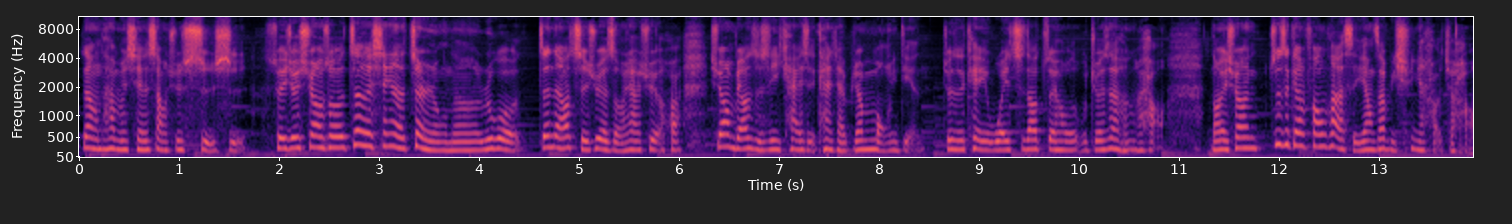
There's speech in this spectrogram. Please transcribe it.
让他们先上去试试，所以就希望说这个新的阵容呢，如果真的要持续的走下去的话，希望不要只是一开始看起来比较猛一点，就是可以维持到最后，我觉得是很好。然后也希望就是跟 Fun Plus 一样，只要比去年好就好，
